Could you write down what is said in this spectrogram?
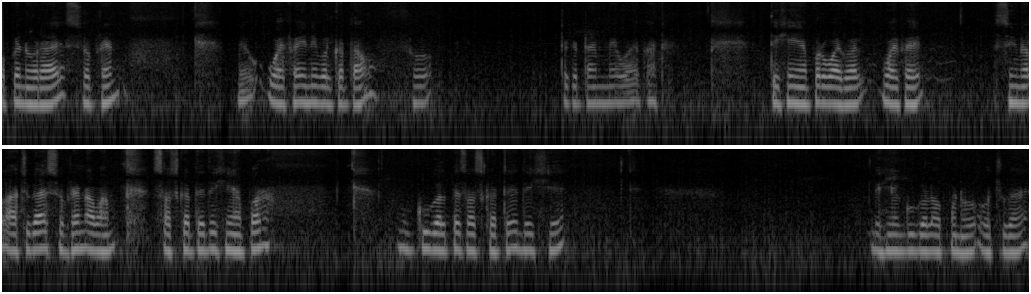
ओपन हो रहा है। सो फ्रेंड मैं वाईफाई इनेबल करता हूँ। सो टेक टाइम में वाईफाई देखिए यहाँ पर वाईफाई वाईफाई सिग्नल आ चुका है। सो फ्रेंड अब हम सर्च करते हैं। देखिए यहाँ पर गूगल पे सर्च करते हैं। देखिए। देखिए गूगल ओपन हो, हो चुका है।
